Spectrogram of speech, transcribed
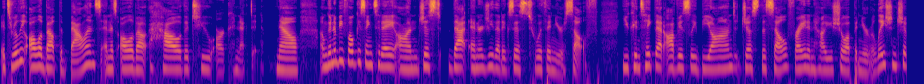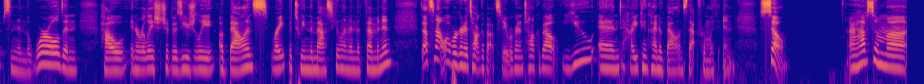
It's really all about the balance and it's all about how the two are connected. Now, I'm going to be focusing today on just that energy that exists within yourself. You can take that obviously beyond just the self, right? And how you show up in your relationships and in the world, and how in a relationship there's usually a balance, right, between the masculine and the feminine. That's not what we're going to talk about today. We're going to talk about you and how you can kind of balance that from within. So, I have some uh,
